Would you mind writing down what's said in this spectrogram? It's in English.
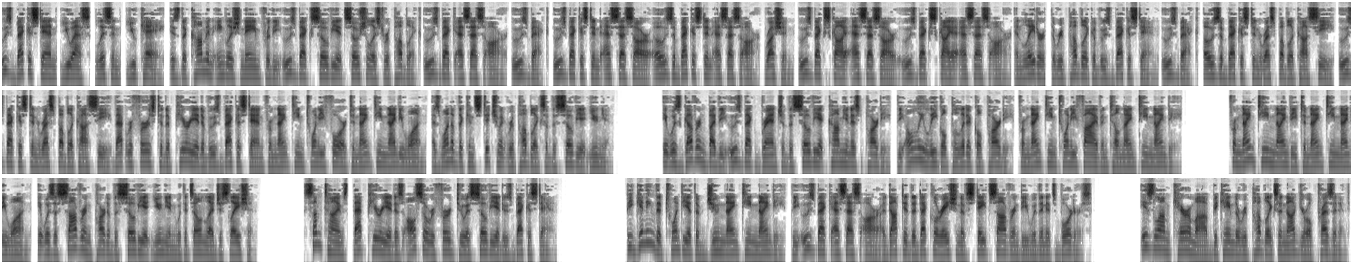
Uzbekistan US, listen, UK, is the common English name for the Uzbek Soviet Socialist Republic Uzbek SSR, Uzbek, Uzbekistan SSR Uzbekistan SSR, Russian, Uzbekskaya SSR Uzbekskaya SSR and later, the Republic of Uzbekistan Uzbek, Uzbekistan Respublikasi, Uzbekistan Respublikasi that refers to the period of Uzbekistan from 1924 to 1991, as one of the constituent republics of the Soviet Union. It was governed by the Uzbek branch of the Soviet Communist Party, the only legal political party, from 1925 until 1990. From 1990 to 1991, it was a sovereign part of the Soviet Union with its own legislation. Sometimes, that period is also referred to as Soviet Uzbekistan. Beginning 20 June 1990, the Uzbek SSR adopted the declaration of state sovereignty within its borders. Islam Karimov became the republic's inaugural president.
